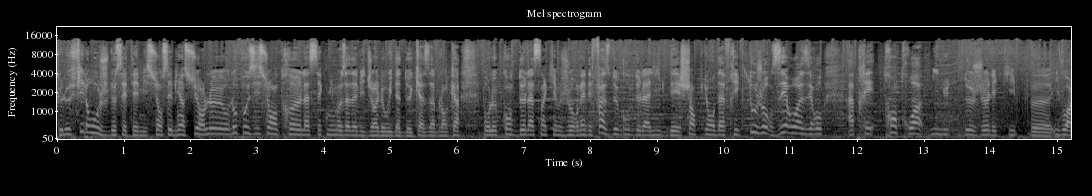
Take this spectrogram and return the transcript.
que le fil rouge de cette émission, c'est bien sûr l'opposition entre la SEC Mimosa d'Abidjan et le Wydad de Casablanca pour le compte de la cinquième journée des phases de groupe de la Ligue des champions d'Afrique. Toujours 0 à 0 après 33 minutes de jeu. L'équipe euh, ivoirienne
